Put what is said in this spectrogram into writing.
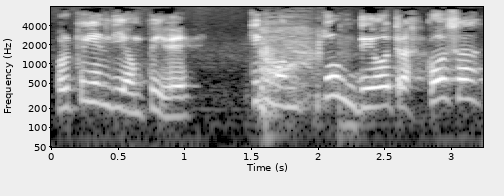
porque hoy en día un pibe tiene un montón de otras cosas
